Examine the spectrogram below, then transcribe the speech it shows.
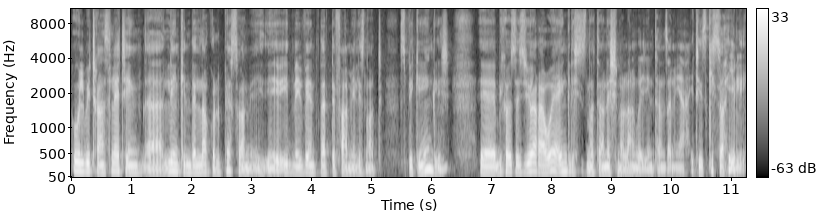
who will be translating, uh, linking the local person in the event that the family is not speaking English. Uh, because as you are aware, English is not our national language in Tanzania. It is Kiswahili,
